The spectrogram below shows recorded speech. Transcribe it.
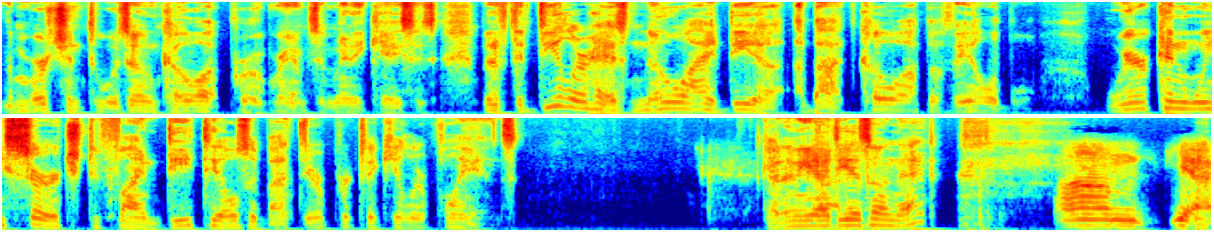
the merchant to his own co-op programs in many cases. But if the dealer has no idea about co-op available, where can we search to find details about their particular plans? Got any Got ideas it. on that? Um, yeah,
